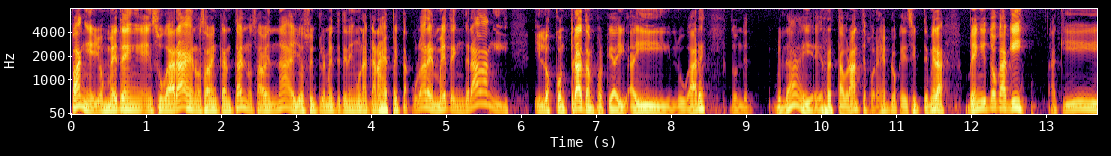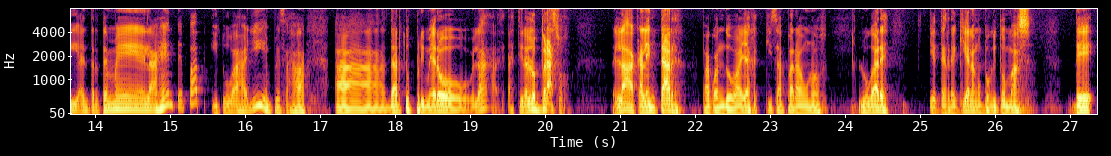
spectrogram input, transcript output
Pan, y ellos meten en su garaje, no saben cantar, no saben nada, ellos simplemente tienen unas ganas espectaculares, meten, graban y, y los contratan, porque hay, hay lugares donde, ¿verdad? Hay, hay restaurantes, por ejemplo, que decirte, mira, ven y toca aquí, aquí entretenme la gente, pap, y tú vas allí y empiezas a, a dar tus primeros, ¿verdad? A estirar los brazos, ¿verdad? A calentar para cuando vayas quizás para unos lugares que te requieran un poquito más de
